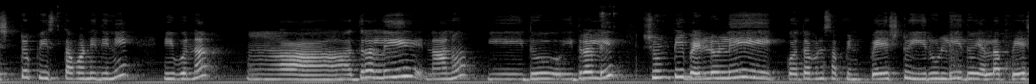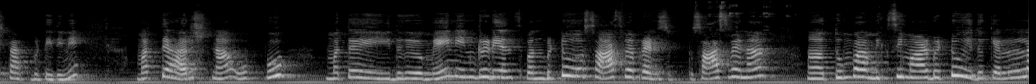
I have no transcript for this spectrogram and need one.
ಎಷ್ಟು ಪೀಸ್ ತಗೊಂಡಿದ್ದೀನಿ? ಇವನ್ನ ಅದರಲ್ಲಿ ನಾನು ಇದು, ಇದರಲ್ಲಿ ಶುಂಠಿ, ಬೆಳ್ಳುಳ್ಳಿ, ಕೊತ್ತಂಬರಿ ಸೊಪ್ಪಿನ ಪೇಸ್ಟು ಈರುಳ್ಳಿ, ಇದು ಎಲ್ಲ ಪೇಸ್ಟ್ ಹಾಕ್ಬಿಟ್ಟಿದ್ದೀನಿ. ಮತ್ತು ಅರಿಶಿನ ಉಪ್ಪು, ಮತ್ತು ಇದು ಮೇನ್ ಇಂಗ್ರೀಡಿಯೆಂಟ್ಸ್ ಬಂದ್ಬಿಟ್ಟು ಸಾಸಿವೆ ಫ್ರೆಂಡ್ಸ್ ಸಾಸಿವೆನ ತುಂಬ ಮಿಕ್ಸಿ ಮಾಡಿಬಿಟ್ಟು ಇದಕ್ಕೆಲ್ಲ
